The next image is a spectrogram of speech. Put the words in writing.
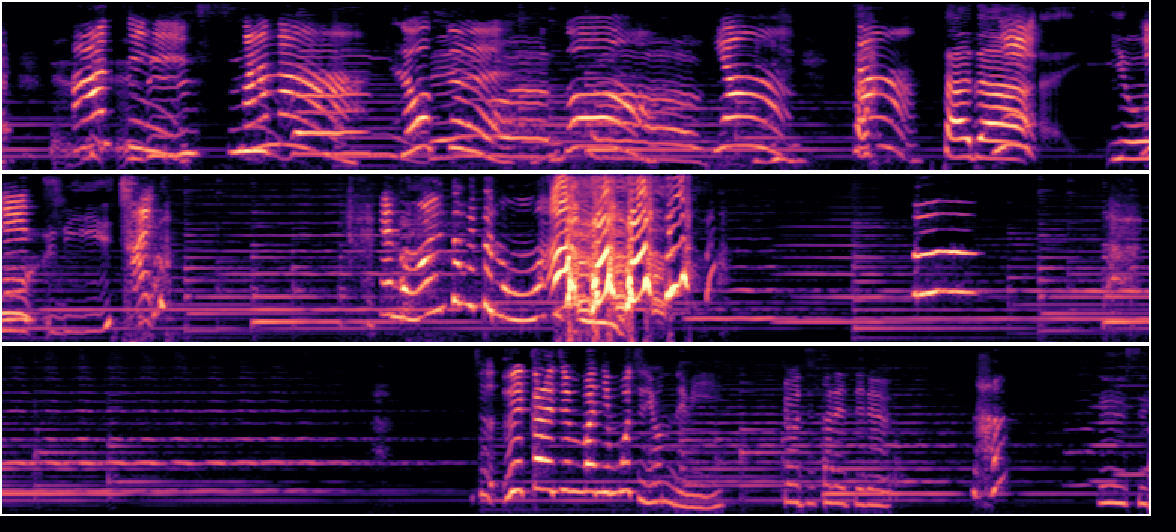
9、8、7、6、5、4、3、ただ、2よ上から順番に文字読んでみ？表示されてる。成績。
